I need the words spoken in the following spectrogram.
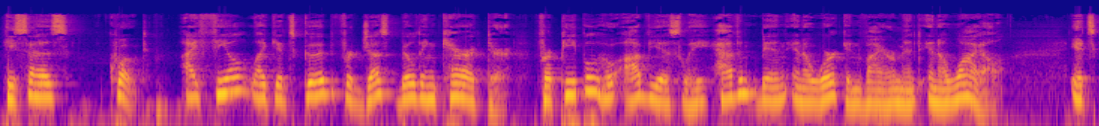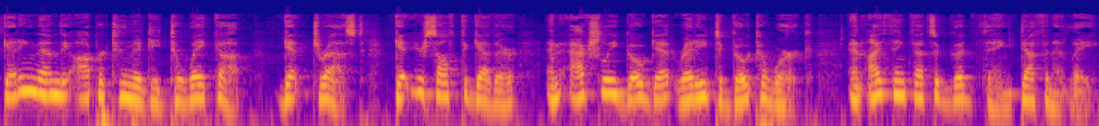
He says, quote, I feel like it's good for just building character for people who obviously haven't been in a work environment in a while. It's getting them the opportunity to wake up, get dressed, get yourself together, and actually go get ready to go to work. And I think that's a good thing, definitely.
